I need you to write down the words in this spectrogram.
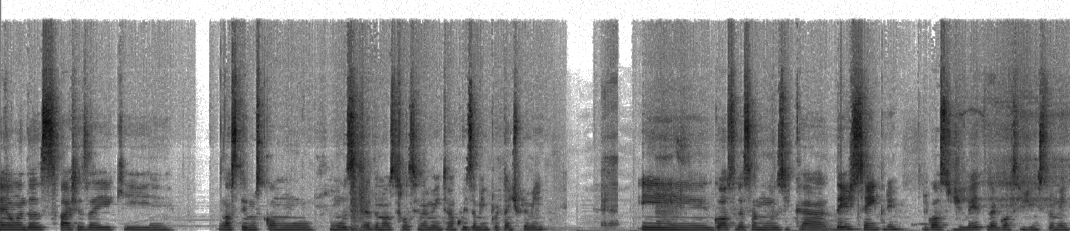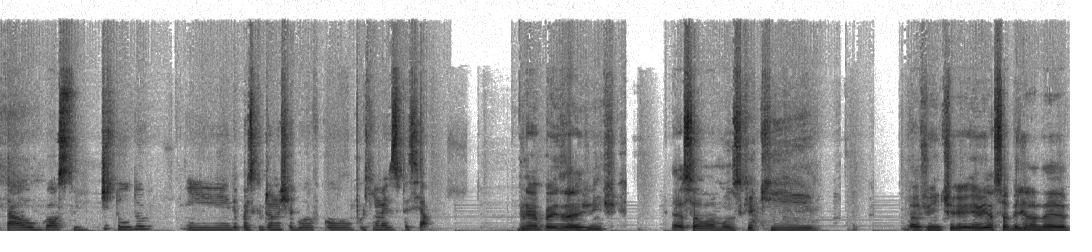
É uma das faixas aí que nós temos como música do nosso relacionamento, é uma coisa bem importante para mim. E gosto dessa música desde sempre. Gosto de letra, gosto de instrumental, gosto de tudo. E depois que o Bruno chegou, ficou um pouquinho mais especial. É, pois é, gente. Essa é uma música que a gente, eu e a Sabrina, né,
